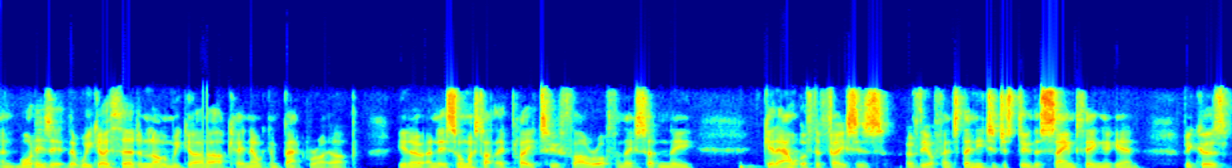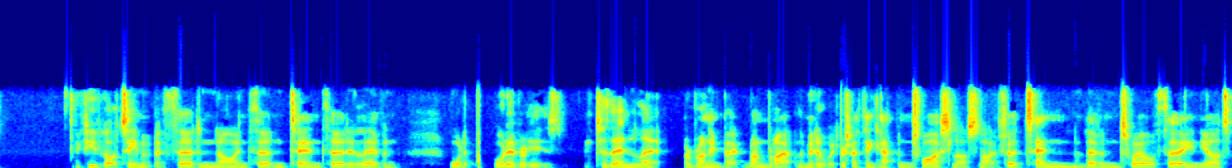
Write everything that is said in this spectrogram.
and what is it that we go third and long and we go okay now we can back right up, you know? And it's almost like they play too far off and they suddenly get out of the faces of the offense. They need to just do the same thing again because if you've got a team at third and nine, third and 10, third and 11, what, whatever it is, to then let a running back run right up the middle, which I think happened twice last night for 10, 11, 12, 13 yards.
